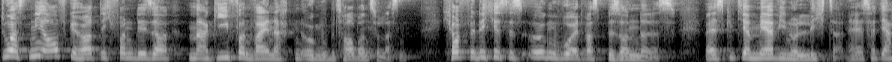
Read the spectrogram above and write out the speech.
du hast nie aufgehört, dich von dieser Magie von Weihnachten irgendwo bezaubern zu lassen. Ich hoffe, für dich ist es irgendwo etwas Besonderes, weil es gibt ja mehr wie nur Lichter. Ne? Es hat ja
